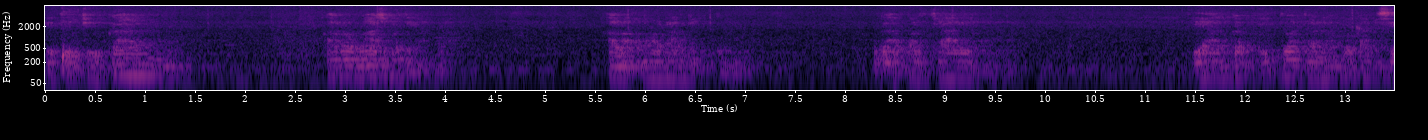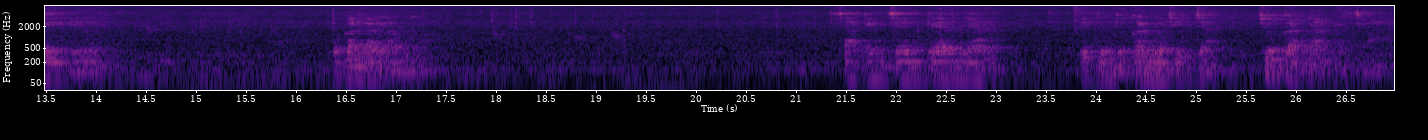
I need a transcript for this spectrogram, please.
Ditunjukkan karomah seperti apa. Kalau orang itu nggak percaya, dianggap itu adalah bukan sihir, bukan dari Allah. Saking jengkelnya ditunjukkan mujizat juga nggak percaya.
